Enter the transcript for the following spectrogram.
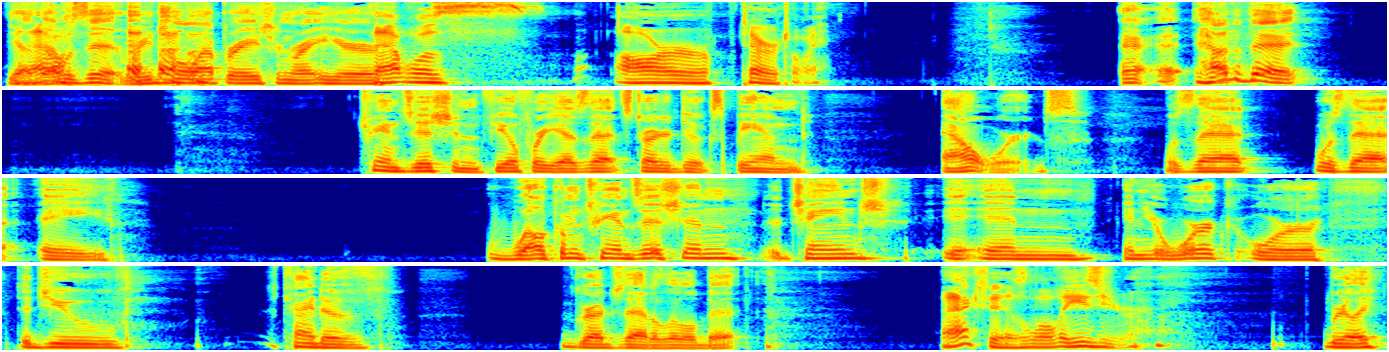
yeah, That that was it. Regional operation right here. That was our territory. Uh, How did that transition feel for you as that started to expand outwards? Was that was that a welcome transition change in in your work, or did you kind of grudge that a little bit? Actually, it was a little easier Really?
